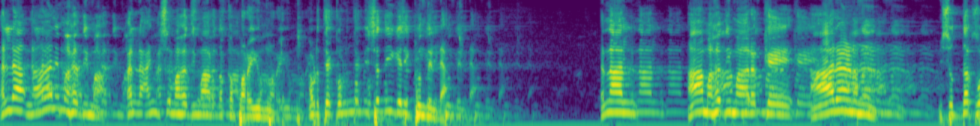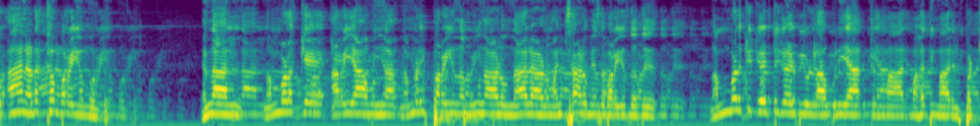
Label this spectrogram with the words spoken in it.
അല്ല നാല് മഹതിമാർ. അല്ല അഞ്ച് മഹതിമാർ എന്നൊക്കെ പറയുന്നുണ്ട്. അവിടത്തേക്കൊന്നും വിശദീകരിക്കുന്നില്ല. എന്നാൽ ആ മഹതിമാരൊക്കെ ആരാണെന്ന് വിശുദ്ധ ഖുർആൻ അടക്കം പറയുന്നുണ്ട്. എന്നാൽ നമ്മളൊക്കെ അറിയാവുന്ന നമ്മൾ ഈ പറയുന്ന മൂന്നാളും നാലാളും അഞ്ചാളും എന്ന് പറയുന്നത് നമ്മൾക്ക് കേട്ട് കേൾവിയുള്ള ഉലിയാക്കന്മാർ മഹതിമാരിൽപ്പെട്ട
